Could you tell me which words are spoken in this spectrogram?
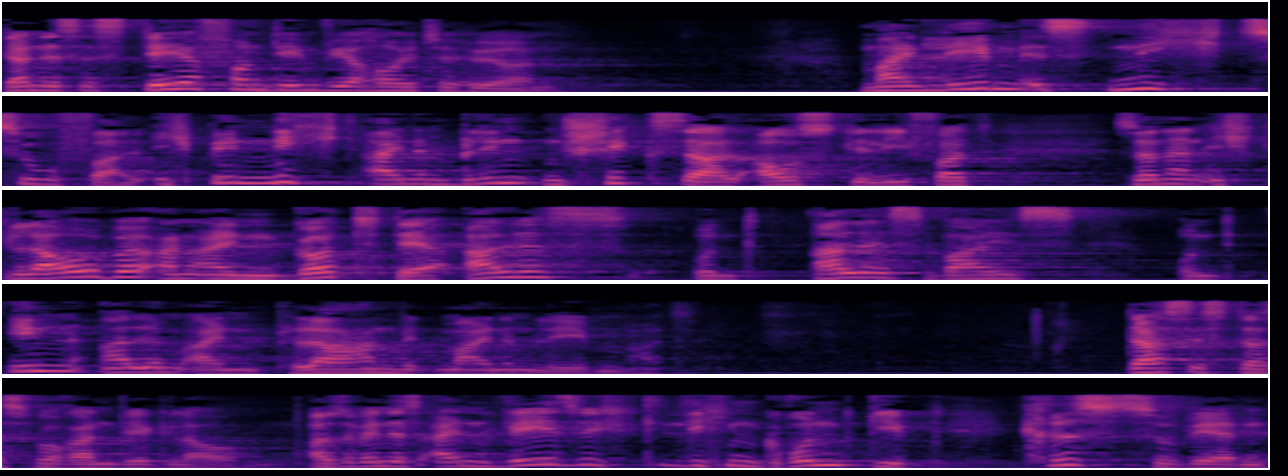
dann ist es der, von dem wir heute hören. Mein Leben ist nicht Zufall. Ich bin nicht einem blinden Schicksal ausgeliefert, sondern ich glaube an einen Gott, der alles und alles weiß und in allem einen Plan mit meinem Leben hat. Das ist das, woran wir glauben. Also wenn es einen wesentlichen Grund gibt, Christ zu werden,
